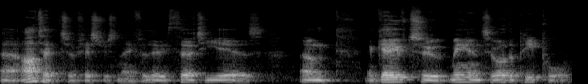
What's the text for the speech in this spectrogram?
uh, art editor of History Today for nearly 30 years, um, gave to me and to other people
